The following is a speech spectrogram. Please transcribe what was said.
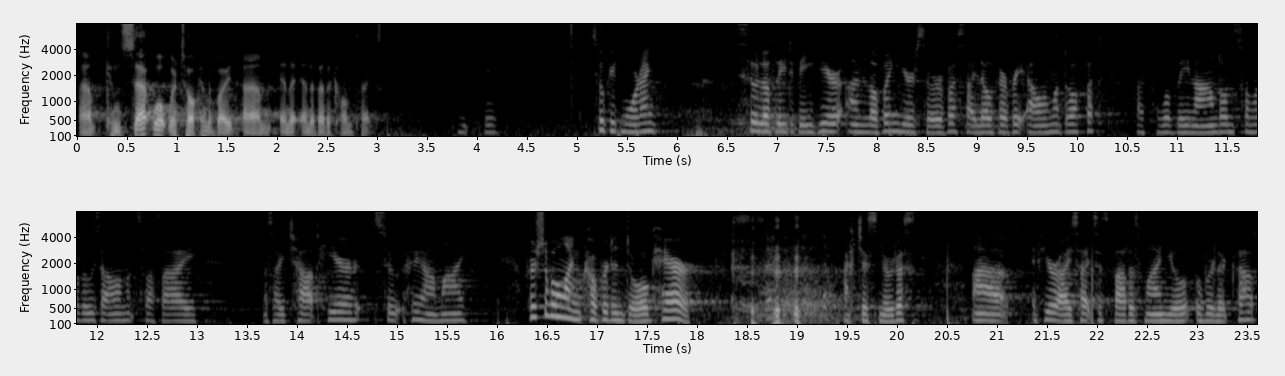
um, can set what we're talking about um, in, a, in a bit of context. So, good morning. so lovely to be here. I'm loving your service, I love every element of it. I'll probably land on some of those elements as I, as I chat here. So, who am I? First of all, I'm covered in dog hair. I've just noticed. Uh, if your eyesight's as bad as mine, you'll overlook that.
